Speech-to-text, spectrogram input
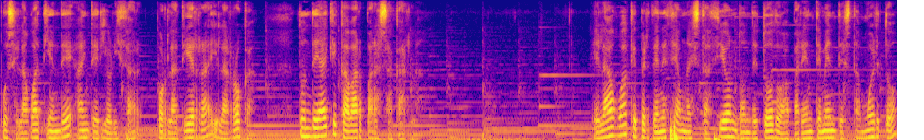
pues el agua tiende a interiorizar por la tierra y la roca, donde hay que cavar para sacarla. El agua, que pertenece a una estación donde todo aparentemente está muerto,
